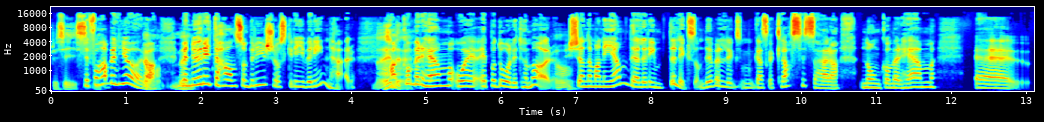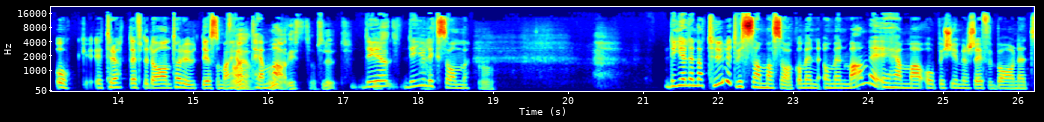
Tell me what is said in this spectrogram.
precis. Det får han väl göra. Ja, men... men- nu är det inte han som bryr sig och skriver in här. Nej, han nej. kommer hem och är, på dåligt humör. Ja. Känner man igen det eller inte? Liksom? Det är väl liksom ganska klassiskt så här. Någon kommer hem eh, och är trött efter dagen, tar ut det som har Ja, hänt hemma. Ja, visst, absolut. Det, det är ju liksom... Ja. Det gäller naturligtvis samma sak om en, om en man är hemma och bekymrar sig för barnet,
